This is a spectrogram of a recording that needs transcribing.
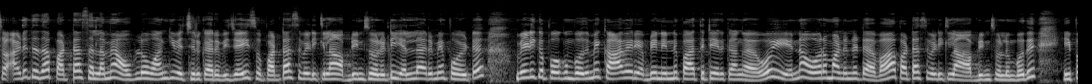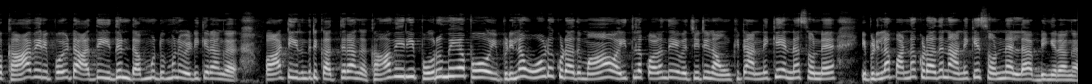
ஸோ அடுத்ததாக பட்டாசு எல்லாமே அவ்வளோ வாங்கி வச்சுருக்காரு விஜய். ஸோ பட்டாசு வெடிக்கலாம் அப்படின்னு சொல்லிட்டு எல்லாருமே போயிட்டு வெடிக்க போகும்போதுமே காவேரி அப்படியே நின்று பார்த்துட்டே இருக்காங்க. ஓய் என்ன ஓரமாக நின்றுட்ட வா பட்டாசு வெடிக்கலாம். அப்படின்னு சொல்லும்போது இப்போ காவேரி போயிட்டு அது இதுன்னு டம்மு டும்முன்னு வெடிக்கிறாங்க. பாட்டி இருந்துட்டு கத்துறாங்க. காவேரி பொறுமையாக போ. இப்படிலாம் ஓடக்கூடாதுமா. வயிற்றில் குழந்தைய வச்சுட்டு நான் உங்ககிட்ட அன்னைக்கே என்ன சொன்னேன்? இப்படிலாம் பண்ணக்கூடாதுன்னு நான் அன்னைக்கே சொன்னேன்ல. அப்படிங்கிறாங்க.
